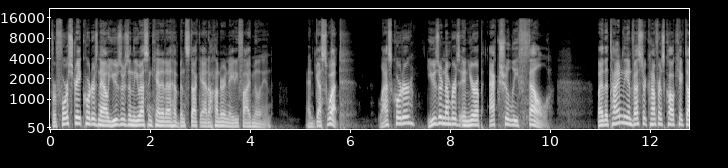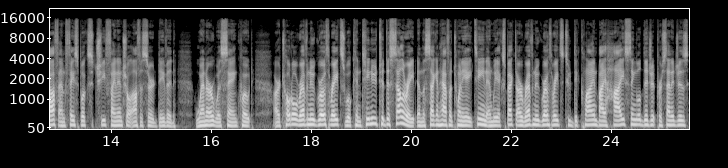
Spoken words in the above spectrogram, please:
For four straight quarters now, users in the US and Canada have been stuck at 185 million. And guess what? Last quarter, user numbers in Europe actually fell. By the time the investor conference call kicked off and Facebook's chief financial officer David Wehner was saying, quote, our total revenue growth rates will continue to decelerate in the second half of 2018, and we expect our revenue growth rates to decline by high single digit percentages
